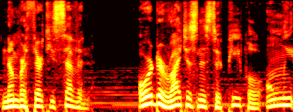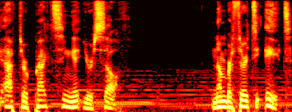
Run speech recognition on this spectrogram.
Number 37. Order righteousness to people only after practicing it yourself. Number 38.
